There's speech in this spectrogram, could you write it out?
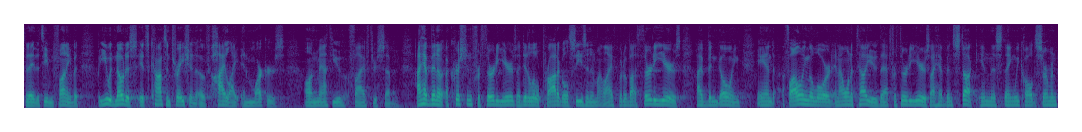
today that's even funny. But, but you would notice its concentration of highlight and markers on Matthew 5 through 7. I have been a, a, Christian for 30 years. I did a little prodigal season in my life, but about 30 years I've been going and following the Lord. And I want to tell you that for 30 years I have been stuck in this thing we call the Sermon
